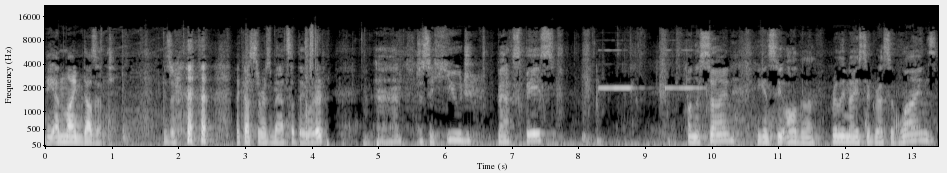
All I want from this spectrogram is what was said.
The N line doesn't. These are the customer's mats that they ordered. And just a huge back space. On the side, you can see all the really nice aggressive lines,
